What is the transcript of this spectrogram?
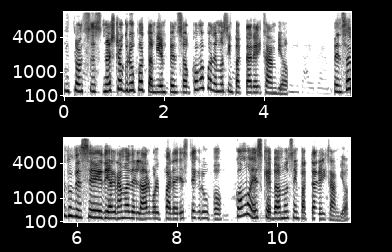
Entonces, nuestro grupo también pensó, ¿cómo podemos impactar el cambio? Pensando en ese diagrama del árbol para este grupo, ¿cómo es que vamos a impactar el cambio?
